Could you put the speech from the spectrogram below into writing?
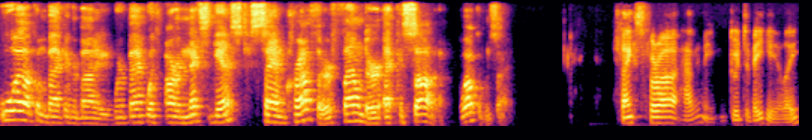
Welcome back, everybody. We're back with our next guest, Sam Crowther, founder at Kasada. Welcome, Sam. Thanks for uh, having me. Good to be here, Lee.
